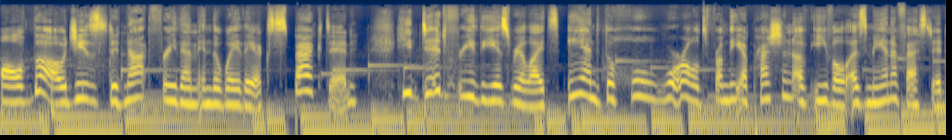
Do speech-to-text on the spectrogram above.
Although Jesus did not free them in the way they expected, he did free the Israelites and the whole world from the oppression of evil as manifested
